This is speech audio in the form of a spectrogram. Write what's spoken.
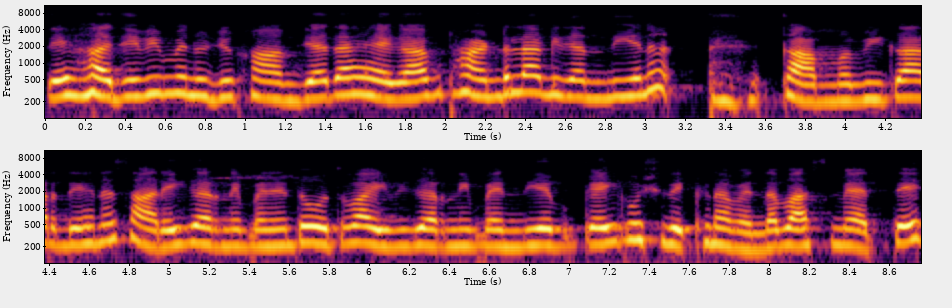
ਤੇ ਹਜੇ ਵੀ ਮੈਨੂੰ ਜ਼ੁਕਾਮ ਜਿਹਾ ਤਾਂ ਹੈਗਾ ਠੰਡ ਲੱਗ ਜਾਂਦੀ ਹੈ ਨਾ। ਕੰਮ ਵੀ ਕਰਦੇ ਹੈ ਨਾ ਸਾਰੇ ਹੀ ਕਰਨੇ ਪੈਂਦੇ ਧੋ ਧਵਾਈ ਵੀ ਕਰਨੀ ਪੈਂਦੀ ਹੈ, ਕਈ ਕੁਝ ਦੇਖਣਾ ਪੈਂਦਾ। ਬਸ ਮੈਂ ਇੱਥੇ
